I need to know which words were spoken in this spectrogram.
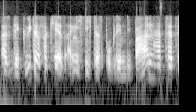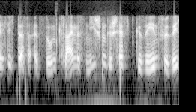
Also der Güterverkehr ist eigentlich nicht das Problem. Die Bahn hat tatsächlich das als so ein kleines Nischengeschäft gesehen für sich,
